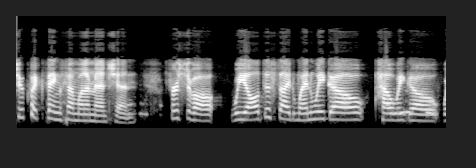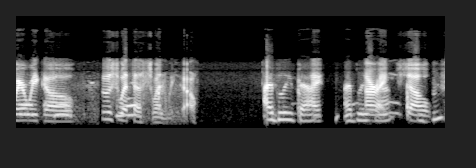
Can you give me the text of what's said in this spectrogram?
two quick things I want to mention. First of all, we all decide when we go, how we go, where we go, who's with us when we go. I believe that. Okay. I believe that. All right. that. So Mhm.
